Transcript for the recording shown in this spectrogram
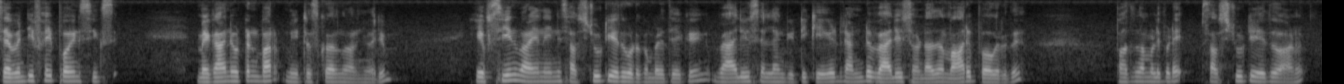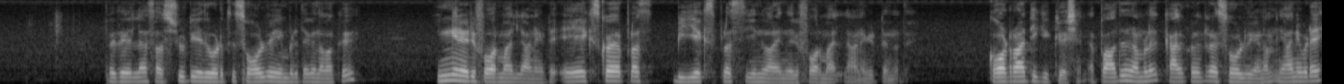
seventy five point six mega newton per metre square എന്ന് പറഞ്ഞു വരും. എഫ് സി എന്ന് പറയുന്നതിന് സബ്സ്റ്റിറ്റ്യൂട്ട് ചെയ്ത് കൊടുക്കുമ്പോഴത്തേക്ക് വാല്യൂസ് എല്ലാം കിട്ടി. കെയുടെ രണ്ട് വാല്യൂസ് ഉണ്ട്. അത് മാറിപ്പോകരുത്. അപ്പോൾ അത് നമ്മളിവിടെ സബ്സ്റ്റിറ്റ്യൂട്ട് ചെയ്തതാണ്. അപ്പോൾ ഇതെല്ലാം സബ്സ്റ്റിറ്റ്യൂട്ട് ചെയ്ത് കൊടുത്ത് സോൾവ് ചെയ്യുമ്പോഴത്തേക്ക് നമുക്ക് ഇങ്ങനെ ഒരു ഫോർമാറ്റിലാണ് കിട്ടുക. A X square plus B X plus C എന്ന് പറയുന്ന ഒരു ഫോർമാറ്റിലാണ് കിട്ടുന്നത്. ക്വാഡ്രാറ്റിക് ഇക്വേഷൻ അപ്പോൾ അത് നമ്മൾ കാൽക്കുലേറ്ററെ സോൾവ് ചെയ്യണം. ഞാനിവിടെ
